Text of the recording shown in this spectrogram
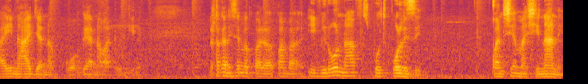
haina haja na kuongea na watu wengine. Nataka niseme kwamba if you don't have sport policy kuanzia mashinani,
